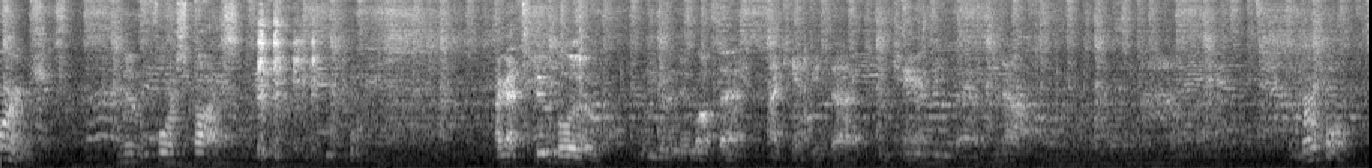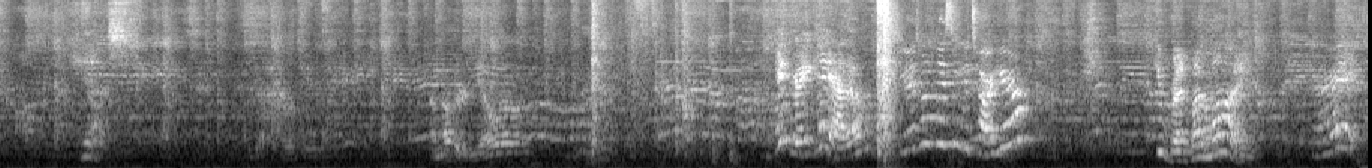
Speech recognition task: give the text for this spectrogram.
orange. Move four spots. I got two blue. What are you gonna do about that? I can't beat that. You can't beat that. No. Purple. Yes. We got purple. Another yellow. Hey Greg, hey Adam. You guys want to play some Guitar Hero? You read my mind. Alright.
